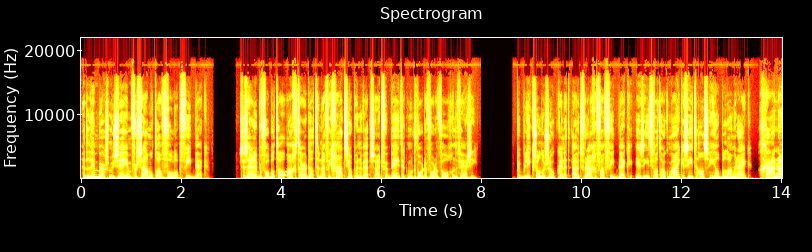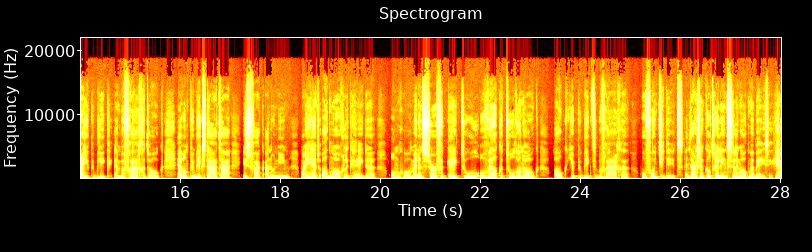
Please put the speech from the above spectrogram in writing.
Het Limburgs Museum verzamelt al volop feedback. Ze zijn er bijvoorbeeld al achter dat de navigatie op hun website verbeterd moet worden voor een volgende versie. Publieksonderzoek en het uitvragen van feedback is iets wat ook Maaike ziet als heel belangrijk. Ga naar je publiek en bevraag het ook. want publieksdata is vaak anoniem, maar je hebt ook mogelijkheden om gewoon met een Survey tool of welke tool dan ook, ook je publiek te bevragen. Hoe vond je dit? En daar zijn culturele instellingen ook mee bezig. Ja.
